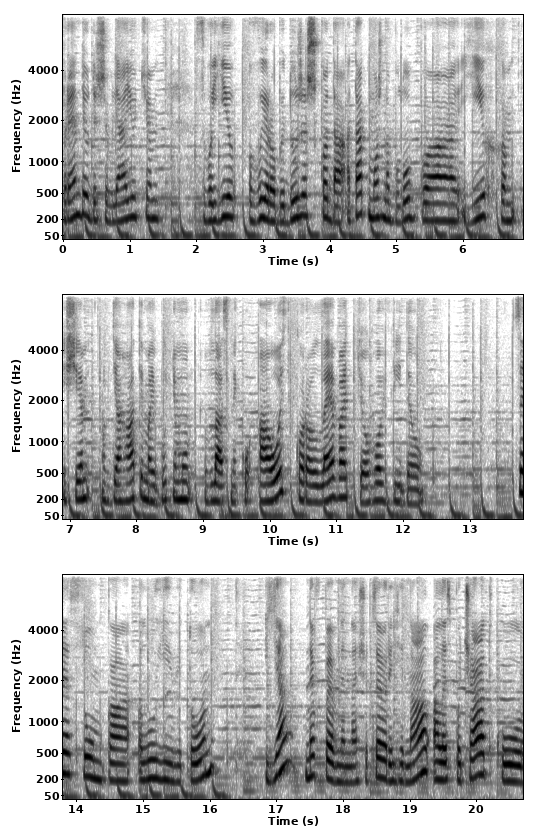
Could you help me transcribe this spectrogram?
бренди удешевляють свої вироби. Дуже шкода. А так можна було б їх ем, ще вдягати майбутньому власнику. А ось королева цього відео. Це сумка Louis Vuitton. Я не впевнена, що це оригінал, але спочатку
